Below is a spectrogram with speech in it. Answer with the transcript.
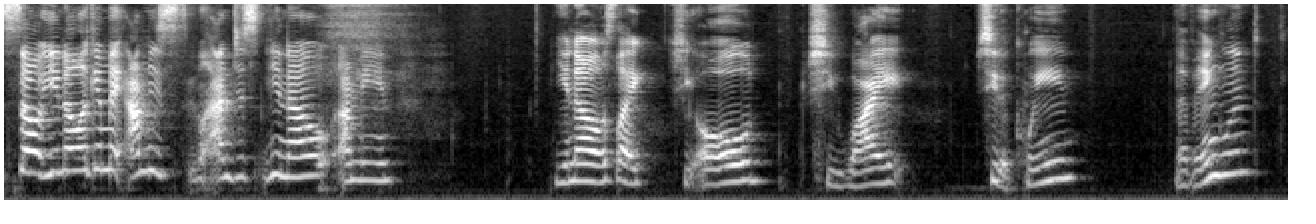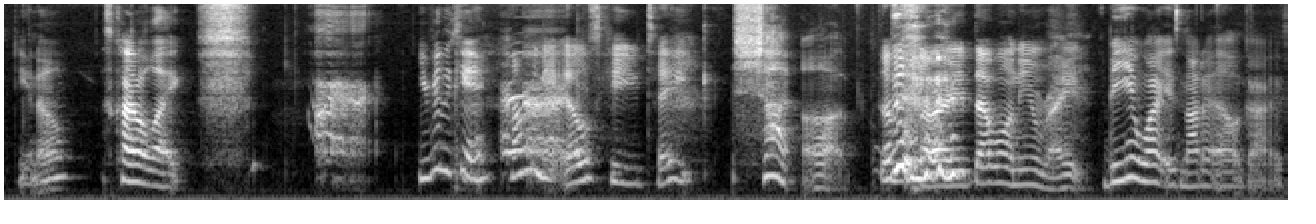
so you know like it may, i'm just i'm just you know i mean you know it's like she old she white she the queen of england you know it's kind of like you really can't How many L's can you take? shut up I'm sorry, that won't even right. being white is not an l guys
